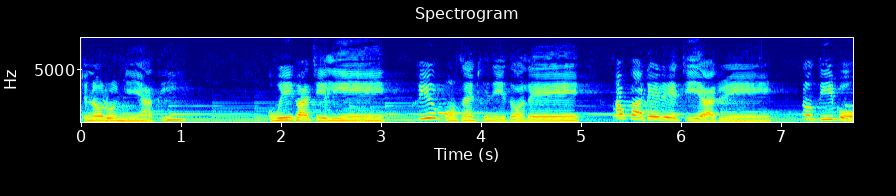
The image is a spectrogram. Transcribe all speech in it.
ကျွန်တော်တို့မြင်ရသည်အဝေးကကြည့်လျင်ခရုပုံစံဖြစ်နေတော့လေအောက်ကတဲ့တဲ့ကြည်ရတွင်နှုတ်သီးပုံ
